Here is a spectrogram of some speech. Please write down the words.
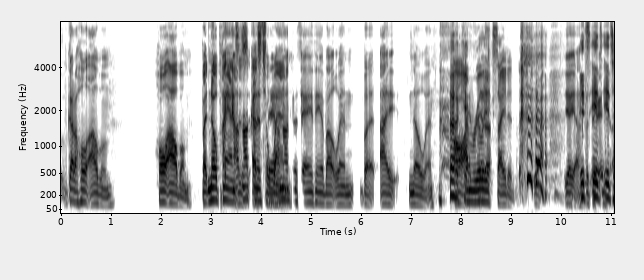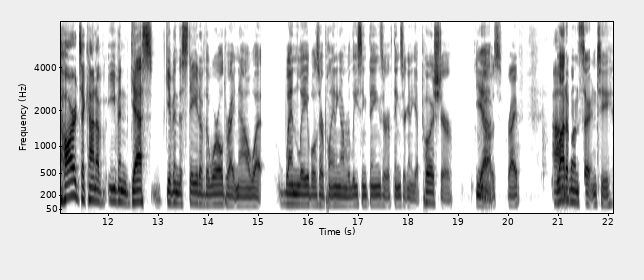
we've got a whole album. Whole album, but no plans I'm as, as to say. when. I'm not going to say anything about when, but I know when. oh, I'm really excited. Yeah. Yeah, yeah. it's it's it's hard to kind of even guess given the state of the world right now what when labels are planning on releasing things or if things are going to get pushed or who Yeah. knows, right? A lot Um, of uncertainty.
